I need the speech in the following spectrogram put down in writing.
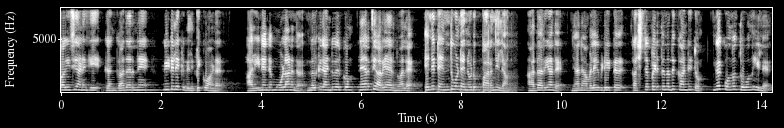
വൈജിയാണെങ്കിൽ ഗംഗാധരനെ വീട്ടിലേക്ക് വിളിപ്പിക്കുവാണ്. അലീന എന്റെ മോളാണെന്ന് നിങ്ങൾക്ക് രണ്ടുപേർക്കും നേരത്തെ അറിയായിരുന്നു അല്ലെ? എന്നിട്ട് എന്തുകൊണ്ട് എന്നോട് പറഞ്ഞില്ല? അതറിയാതെ ഞാൻ അവളെ ഇവിടെയിട്ട് കഷ്ടപ്പെടുത്തുന്നത് കണ്ടിട്ടും നിങ്ങൾക്കൊന്നും തോന്നിയില്ലേ?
